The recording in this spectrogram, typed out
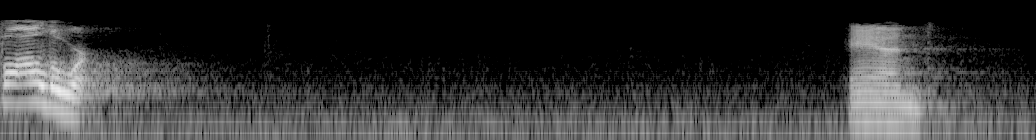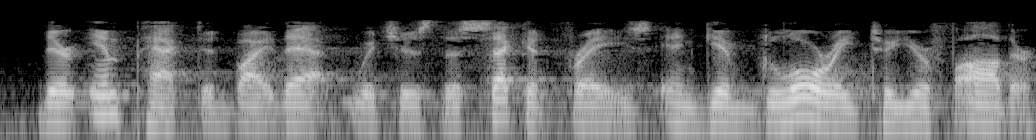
follower. And they're impacted by that, which is the second phrase, and give glory to your Father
